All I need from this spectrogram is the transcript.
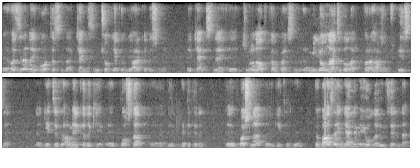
E, Haziran ayının ortasında kendisinin çok yakın bir arkadaşını ve kendisine e, 2016 kampanyasında milyonlarca dolar para harcamış birisine e, getirdi. Amerika'daki e, posta e, diyelim PTT'nin e, başına e, getirdi ve bazı engelleme yolları üzerinden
